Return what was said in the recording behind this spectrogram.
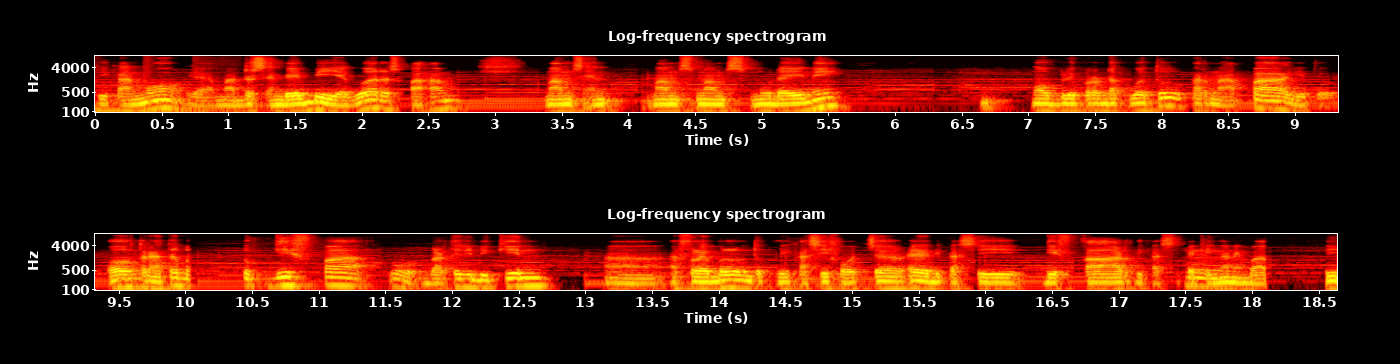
di Kanmo ya mothers and baby ya gue harus paham moms and moms moms muda ini mau beli produk gue tuh karena apa gitu. Oh ternyata untuk gift pak, oh berarti dibikin uh, available untuk dikasih voucher, eh dikasih gift card, dikasih Hmm. packingan yang bagus. Jadi,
